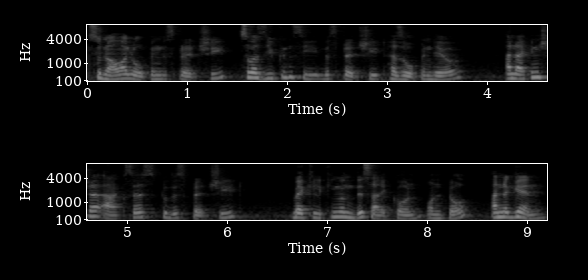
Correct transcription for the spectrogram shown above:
So now I'll open the spreadsheet. So as you can see, the spreadsheet has opened here and I can share access to the spreadsheet by clicking on this icon on top. And again,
